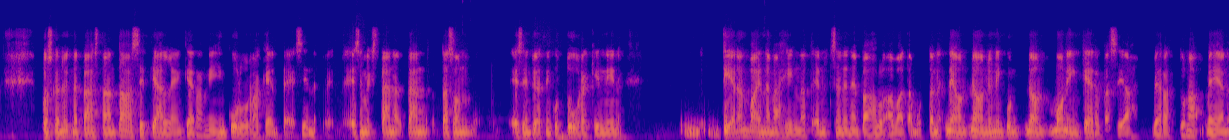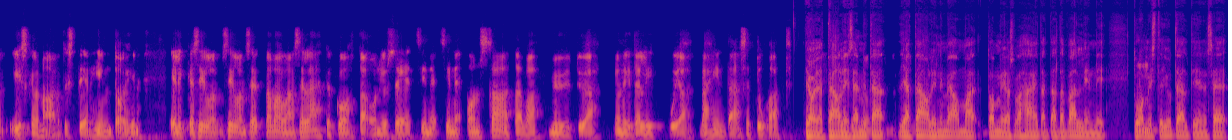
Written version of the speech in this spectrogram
koska nyt me päästään taas sitten jälleen kerran niihin kulurakenteisiin. Esimerkiksi tämän, tämän tason esiintyjät, niin kuin Tuurekin, niin tiedän vain nämä hinnat, en nyt sen enempää halua avata, mutta ne, ne, on, ne, on, niin kuin, ne on moninkertaisia verrattuna meidän iskelmäartistien hintoihin. Eli silloin, silloin se, tavallaan se lähtökohta on jo se, että sinne, sinne on saatava myytyä jo niitä lippuja vähintään se tuhat. Joo, ja tämä oli se, mitä, ja tämä oli nimenomaan, Tommi, jos vähän heitä täältä väliin, niin tuo, mistä mm. juteltiin, se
